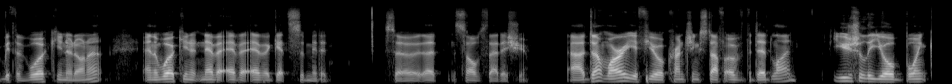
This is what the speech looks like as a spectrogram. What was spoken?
with a work unit on it, and the work unit never ever ever gets submitted. So that solves that issue. Uh, don't worry if you're crunching stuff over the deadline. Usually your BOINC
